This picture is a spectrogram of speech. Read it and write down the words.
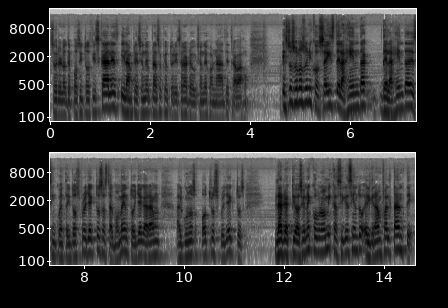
sobre los depósitos fiscales y la ampliación del plazo que autoriza la reducción de jornadas de trabajo. Estos son los únicos seis de la agenda de la agenda de 52 proyectos hasta el momento. Llegarán algunos otros proyectos. La reactivación económica sigue siendo el gran faltante.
